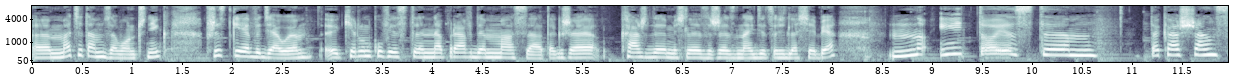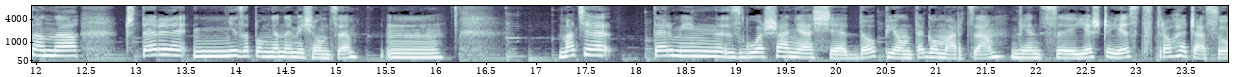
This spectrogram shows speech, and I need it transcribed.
e, macie tam załącznik, wszystkie wydziały, e, kierunków jest naprawdę masa, także każdy myślę, że znajdzie coś dla siebie. No i to jest um, taka szansa na cztery niezapomniane miesiące. Um, macie termin zgłaszania się do 5 marca, więc jeszcze jest trochę czasu.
